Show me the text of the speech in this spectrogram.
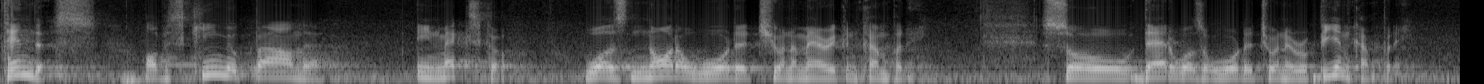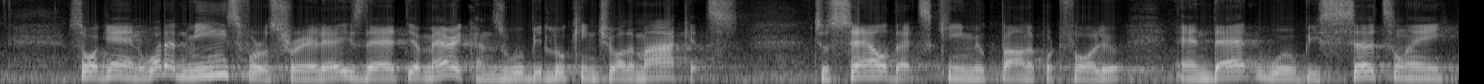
tenders of skim milk powder in Mexico was not awarded to an American company. So that was awarded to an European company. So again, what it means for Australia is that the Americans will be looking to other markets to sell that skim milk powder portfolio, and that will be certainly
